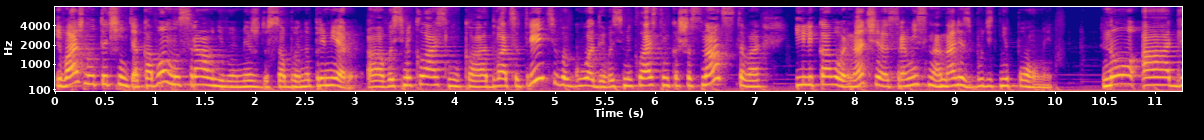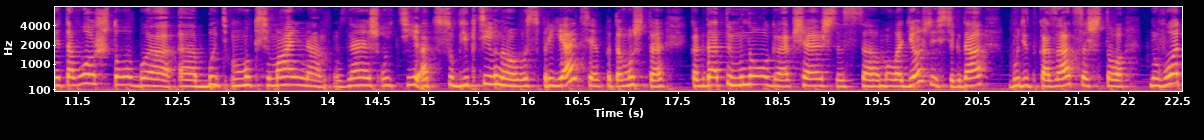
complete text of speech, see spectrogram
И важно уточнить, а кого мы сравниваем между собой. Например, а, восьмиклассника 23 -го года и восьмиклассника 16 или кого, иначе сравнительный анализ будет неполный. Но а для того, чтобы э, быть максимально, знаешь, уйти от субъективного восприятия, потому что когда ты много общаешься с молодежью, всегда будет казаться, что ну вот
